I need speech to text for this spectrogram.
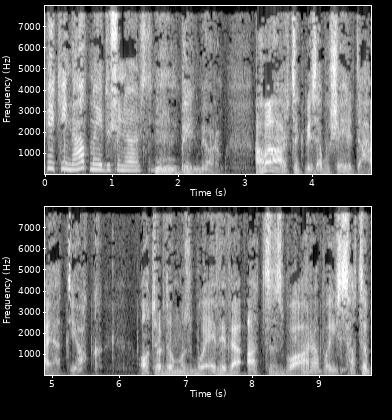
Peki ne yapmayı düşünüyorsun? Hmm, bilmiyorum. Ama artık bize bu şehirde hayat yok. Oturduğumuz bu evi ve atsız bu arabayı satıp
